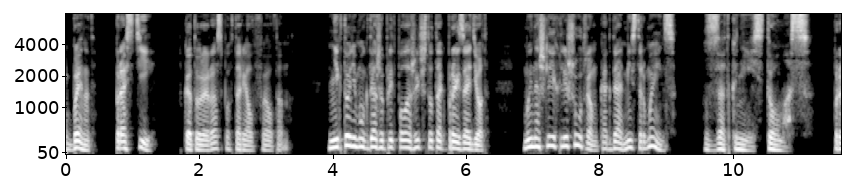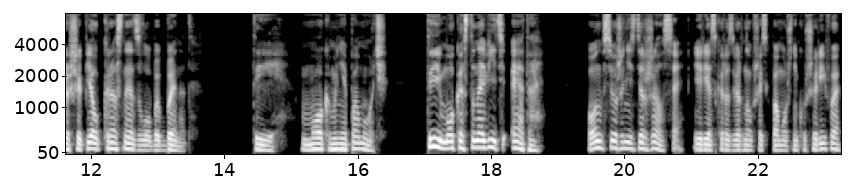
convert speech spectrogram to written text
«Беннет, прости», — в который раз повторял Фелтон. «Никто не мог даже предположить, что так произойдет. Мы нашли их лишь утром, когда мистер Мейнс...» «Заткнись, Томас», — прошипел красный от злобы Беннет. «Ты мог мне помочь. Ты мог остановить это!» Он все же не сдержался и, резко развернувшись к помощнику шерифа,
